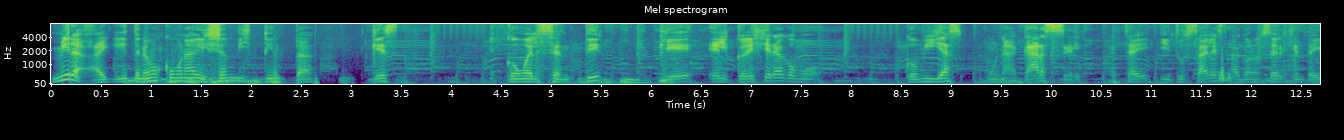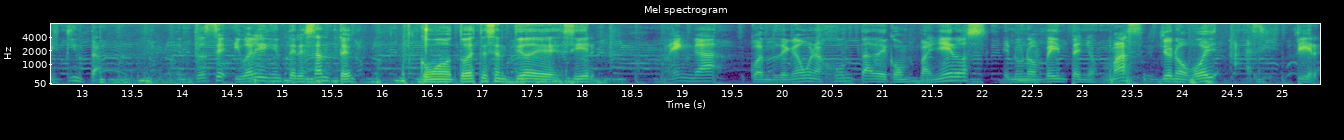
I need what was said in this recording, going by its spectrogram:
Mira, aquí tenemos como una visión distinta, que es como el sentir que el colegio era como, comillas, una cárcel, ¿cachai? Y tú sales a conocer gente distinta. Entonces, igual es interesante como todo este sentido de decir, venga, cuando tengamos una junta de compañeros en unos 20 años más, yo no voy a asistir.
